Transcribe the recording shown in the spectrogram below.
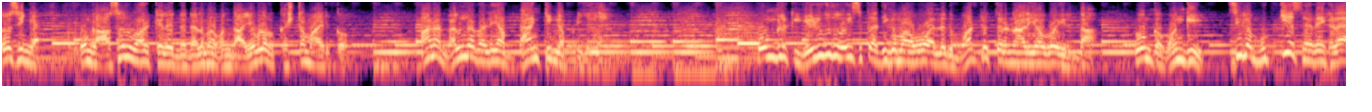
யோசிங்க உங்க அசல் வாழ்க்கையில இந்த நிலைமை வந்தா எவ்வளவு கஷ்டமா இருக்கும்? ஆனா நல்ல வேலையா பேங்கிங் அப்படி இல்லை. உங்களுக்கு எழுபது வயசுக்கு அதிகமாவோ அல்லது மாற்றுத்திறனாளியாவோ இருந்தா உங்க வங்கி சில முக்கிய சேவைகளை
